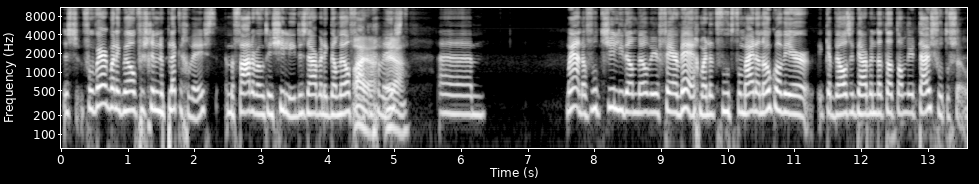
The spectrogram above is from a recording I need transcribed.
Dus voor werk ben ik wel op verschillende plekken geweest. En mijn vader woont in Chili, dus daar ben ik dan wel vaker ah ja, geweest. ja. Ehm, maar ja, dan voelt Chili dan wel weer ver weg. Maar dat voelt voor mij dan ook wel weer... Ik heb wel als ik daar ben dat dat dan weer thuis voelt of zo.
